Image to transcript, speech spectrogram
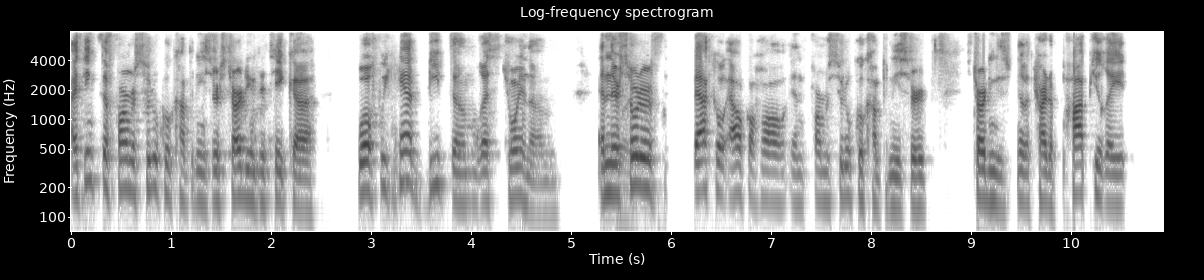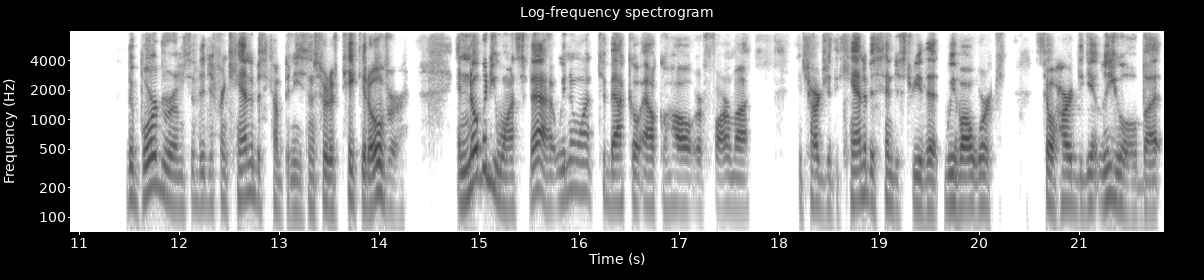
I think the pharmaceutical companies are starting to take a well, if we can't beat them, let's join them. And they're right. sort of tobacco, alcohol, and pharmaceutical companies are starting to you know, try to populate the boardrooms of the different cannabis companies and sort of take it over. And nobody wants that. We don't want tobacco, alcohol, or pharma in charge of the cannabis industry that we've all worked so hard to get legal, but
